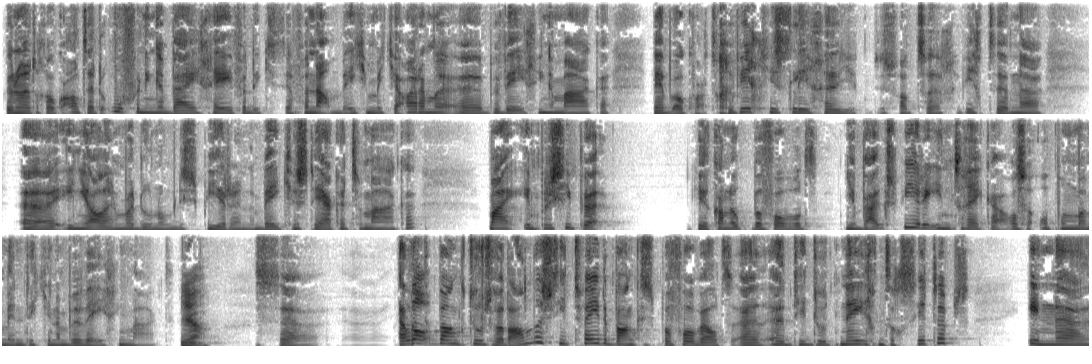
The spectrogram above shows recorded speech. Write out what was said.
kunnen we er ook altijd oefeningen bij geven. Dat je zegt van nou, een beetje met je armen eh, bewegingen maken. We hebben ook wat gewichtjes liggen. Je kunt dus wat eh, gewichten eh, in je armen doen... om die spieren een beetje sterker te maken. Maar in principe, je kan ook bijvoorbeeld je buikspieren intrekken... Als, op het moment dat je een beweging maakt. Ja. Dus, elke bank doet wat anders. Die tweede bank is bijvoorbeeld, die doet 90 sit-ups in eh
